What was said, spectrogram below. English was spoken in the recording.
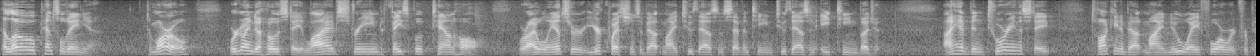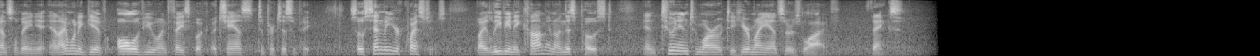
Hello, Pennsylvania. Tomorrow, we're going to host a live streamed Facebook town hall where I will answer your questions about my 2017-2018 budget. I have been touring the state talking about my new way forward for Pennsylvania and I want to give all of you on Facebook a chance to participate. So send me your questions by leaving a comment on this post and tune in tomorrow to hear my answers live. Thanks.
